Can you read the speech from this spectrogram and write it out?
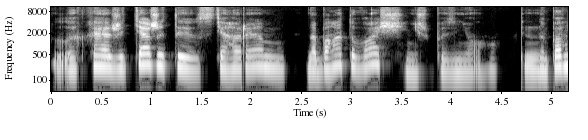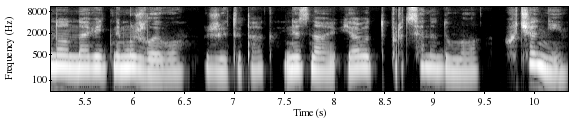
легке життя жити з тягарем набагато важче, ніж без нього. Напевно, навіть неможливо жити так. Не знаю, я от про це не думала. Хоча ні.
